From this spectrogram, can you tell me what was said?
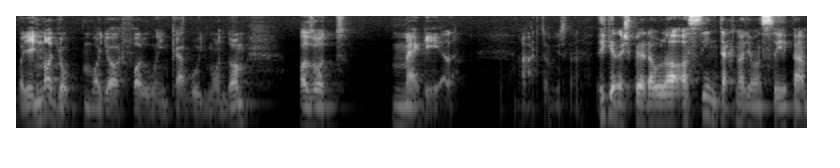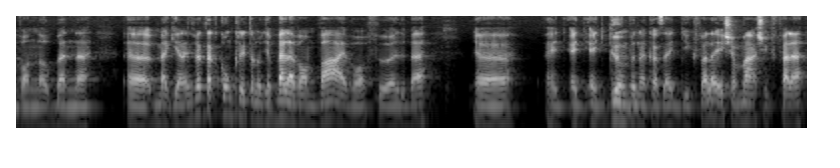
vagy egy nagyobb magyar falu, inkább úgy mondom, az ott megél. Artemisben. Igen, és például a, a szintek nagyon szépen vannak benne e, megjelenítve, tehát konkrétan ugye bele van vájva a földbe e, egy, egy, egy gömbnek az egyik fele, és a másik fele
